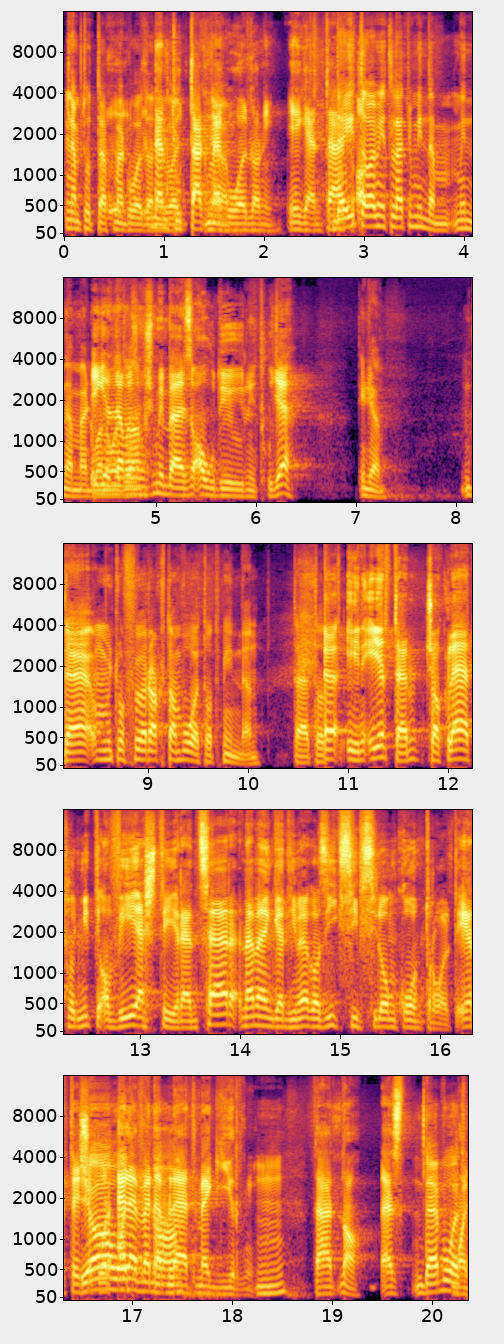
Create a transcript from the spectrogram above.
nem tudták megoldani. Nem vagy. tudták nem. megoldani. Igen, tehát de itt, a... amit látjuk, minden, minden megvan Igen, oldva. de az most miben ez audio unit, ugye? Igen. De amikor fölraktam, volt ott minden. Tehát ott... Én értem, csak lehet, hogy mit a VST rendszer nem engedi meg az XY kontrollt, érted? És ja, akkor eleve nem a... lehet megírni. Mm. Tehát na, ez De volt magyarázom.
